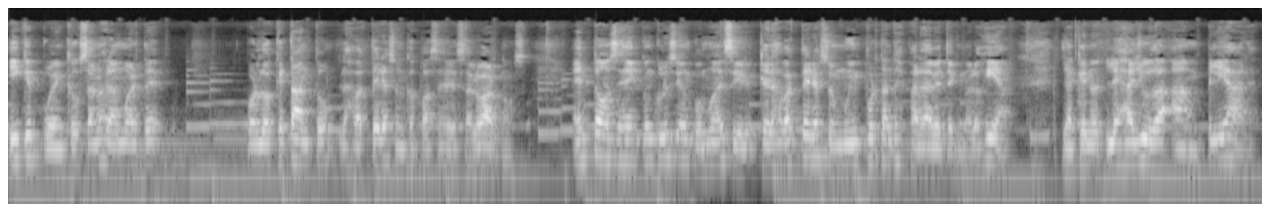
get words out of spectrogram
y que pueden causarnos la muerte, por lo que tanto las bacterias son capaces de salvarnos. Entonces, en conclusión, podemos decir que las bacterias son muy importantes para la biotecnología, ya que les ayuda a ampliar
